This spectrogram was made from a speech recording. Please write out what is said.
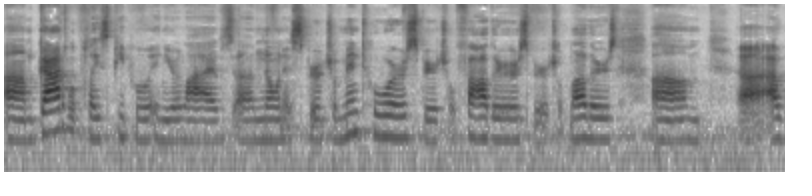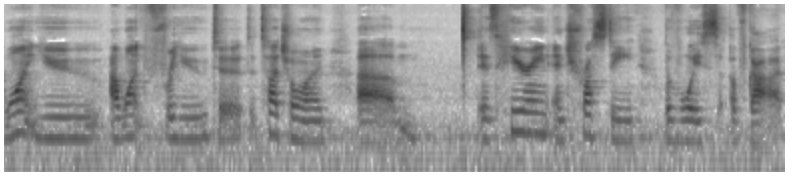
Um, God will place people in your lives uh, known as spiritual mentors, spiritual fathers, spiritual mothers. Um, uh, I want you, I want for you to, to touch on. Is hearing and trusting the voice of God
